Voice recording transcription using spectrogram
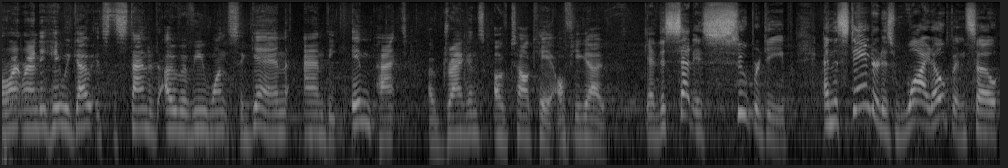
All right, Randy, here we go. It's the standard overview once again and the impact of Dragons of Tarkir. Off you go. Yeah, this set is super deep, and the standard is wide open, so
